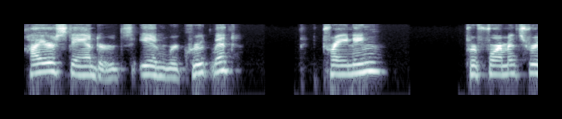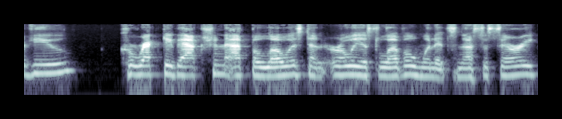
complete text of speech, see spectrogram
Higher standards in recruitment, training, performance review, corrective action at the lowest and earliest level when it's necessary,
